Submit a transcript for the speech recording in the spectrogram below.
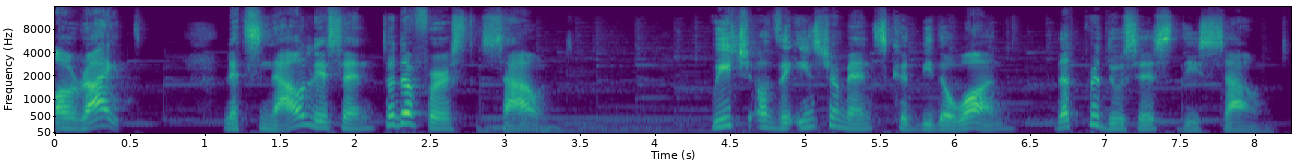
Alright, let's now listen to the first sound. Which of the instruments could be the one that produces this sound?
